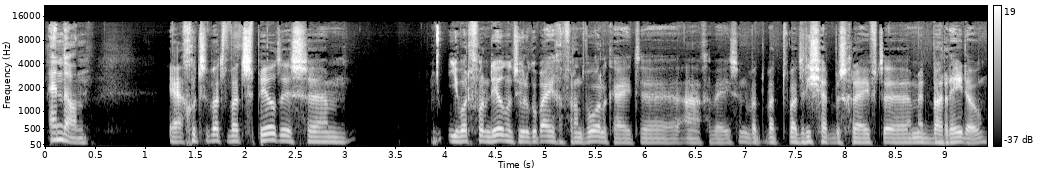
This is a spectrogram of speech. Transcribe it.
En dan? Ja, goed, wat, wat speelt is... Um, je wordt voor een deel natuurlijk op eigen verantwoordelijkheid uh, aangewezen. Wat, wat, wat Richard beschrijft uh, met Barredo.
